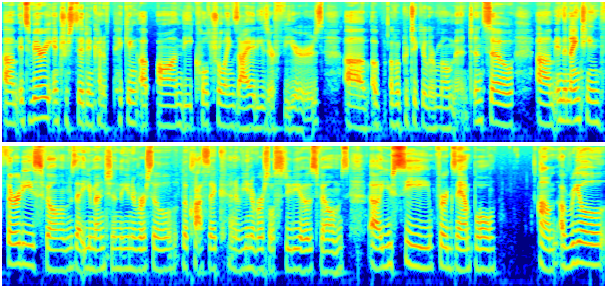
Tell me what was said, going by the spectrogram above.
um, it's very interested in kind of picking up on the cultural anxieties or fears of, of, of a particular moment. And so, um, in the 1930s films that you mentioned, the Universal, the classic kind of Universal Studios films, uh, you see, for example um, a real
